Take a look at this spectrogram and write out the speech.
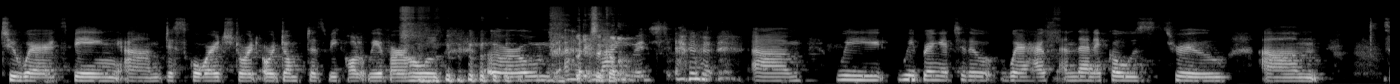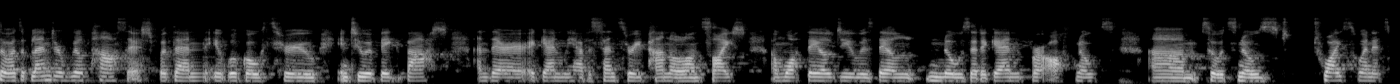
to where it's being um, disgorged or, or dumped, as we call it. We have our whole our own language. um, we we bring it to the warehouse and then it goes through. Um, so as a blender, we'll pass it, but then it will go through into a big vat. And there again, we have a sensory panel on site. And what they'll do is they'll nose it again for off notes. Um, so it's nosed twice when it's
